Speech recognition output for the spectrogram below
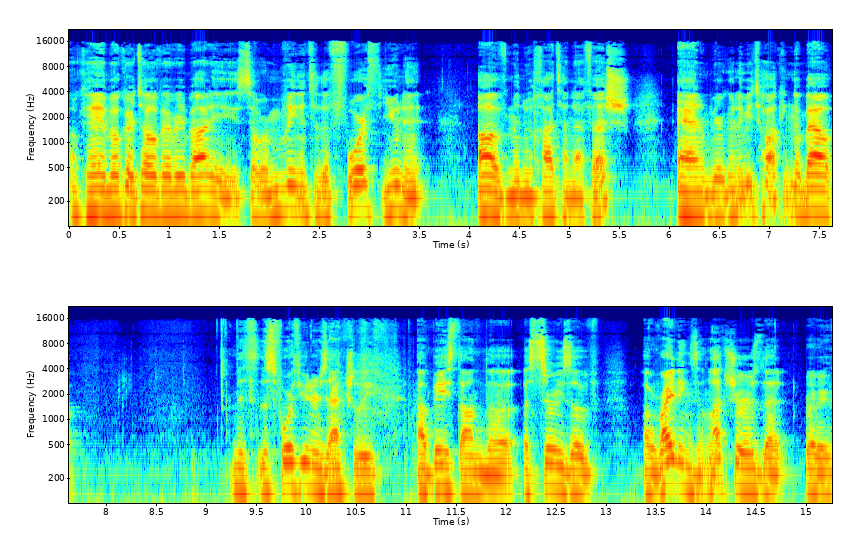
Okay, Boker Tov, everybody. So we're moving into the fourth unit of Menuchat HaNefesh, and we're going to be talking about this. This fourth unit is actually uh, based on the a series of uh, writings and lectures that Rabbi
